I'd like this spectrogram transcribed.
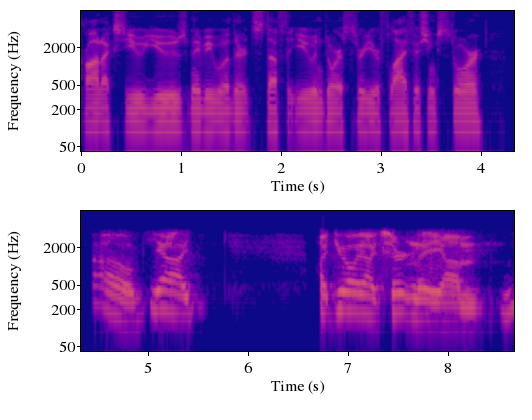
products you use, maybe whether it's stuff that you endorse through your fly fishing store? Oh, yeah, I, I do. I certainly um,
